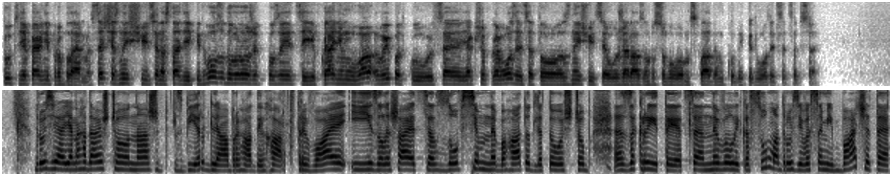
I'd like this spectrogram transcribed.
тут є певні проблеми. Все ще знищується на стадії підвозу до ворожих позицій. В крайньому випадку, це якщо привозиться, то знищується уже разом з особовим складом, куди підвозиться це все. Друзі, я нагадаю, що наш збір для бригади ГАРД триває і залишається зовсім небагато для того, щоб е, закрити. Це невелика сума. Друзі, ви самі бачите.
